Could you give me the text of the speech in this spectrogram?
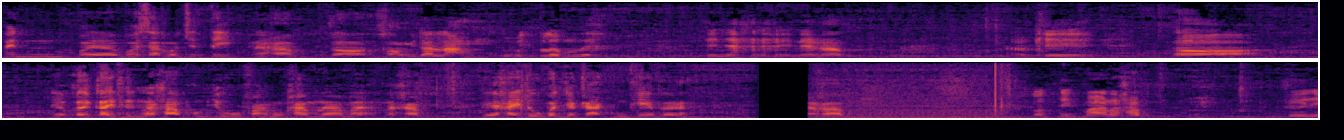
เป็นบริษัทโลจิสติกนะครับ ก็ของอยู่ด้านหลังดูเริ่มเลยเห็นยังเนี่ยครับโอเค ก็ เดี๋ยวใกล้ๆถึงแล้วครับ ผมอยู่ฝั่งตรงข้ามแล้วนะครับ เดี๋ยวให้ดูบรรยากาศกรุงเทพแล้วกันนะครับรถติดมากนะครับ คือจ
